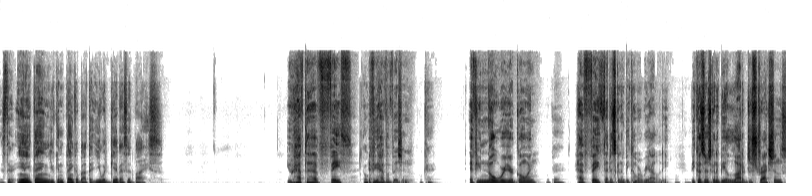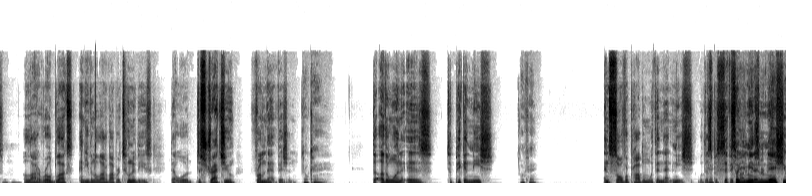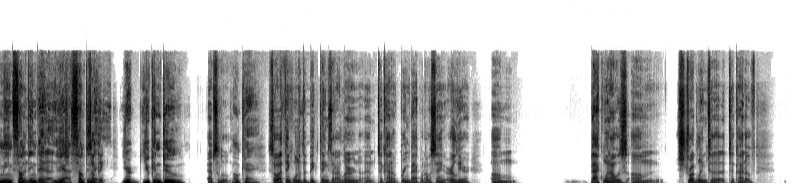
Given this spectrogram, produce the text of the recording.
Is there anything you can think about that you would give as advice? You have to have faith Okay. if you have a vision. okay. If you know where you're going, Okay. have faith that it's going to become a reality Okay. because there's going to be a lot of distractions, Mhm. a lot of roadblocks, and even a lot of opportunities that will distract you from that vision. Okay. The other one is to pick a niche Okay. and solve a problem within that niche with a specific. So you mean a niche? You mean something yeah, that a niche. yeah, something, Something that you're you can do. absolutely. Okay. So I think one of the big things that I learned, um, to kind of bring back what I was saying earlier, um, back when I was um, struggling to to kind of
